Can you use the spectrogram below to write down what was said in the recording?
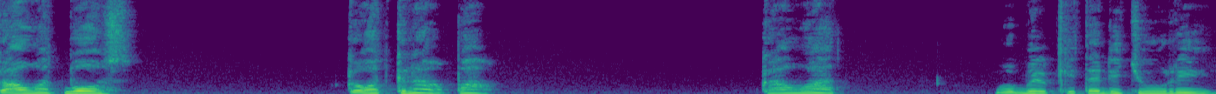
gawat bos. Gawat kenapa? Gawat, mobil kita dicuri.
